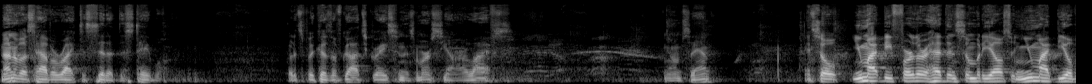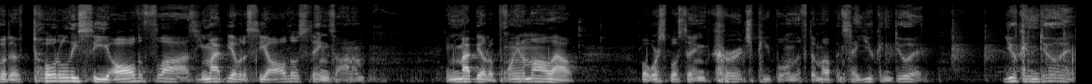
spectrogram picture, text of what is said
None of us have a right to sit at this table. But it's because of God's grace and His mercy on our lives. You know what I'm saying? And so you might be further ahead than somebody else, and you might be able to totally see all the flaws. You might be able to see all those things on them. And you might be able to point them all out, but we're supposed to encourage people and lift them up and say, You can do it. You can do it.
